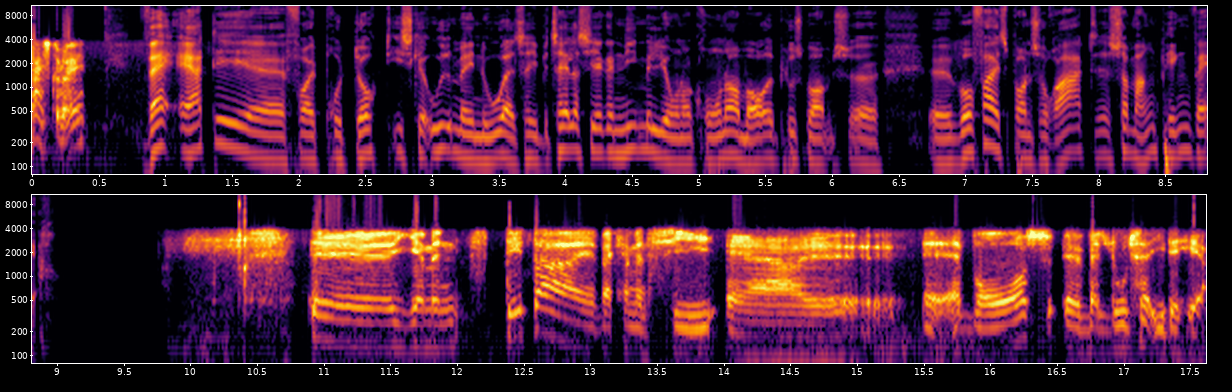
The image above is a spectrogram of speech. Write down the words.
Tak skal du have. Hvad er det øh, for et produkt, I skal ud med nu? Altså, I betaler cirka 9 millioner kroner om året plus moms. Øh, øh, hvorfor er et sponsorat så mange penge værd? Øh, jamen, det der, hvad kan man sige, er, er vores valuta i det her,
